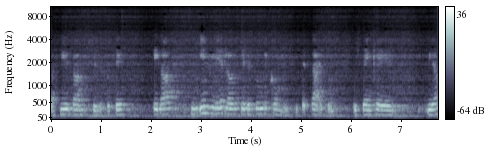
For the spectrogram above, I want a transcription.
Spaziergang, stiller Prozess, egal, sind immer mehr Leute dazugekommen mit der Zeit. Und ich denke, ja,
